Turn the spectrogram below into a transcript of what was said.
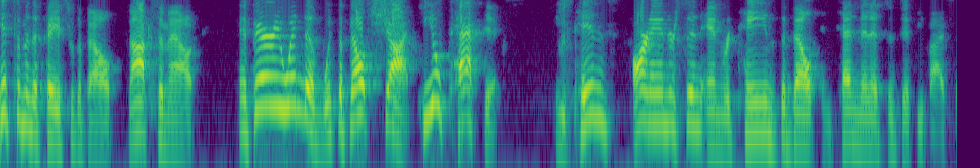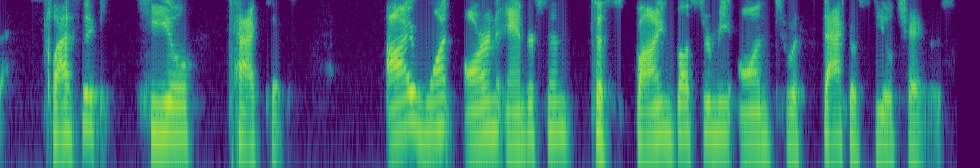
hits him in the face with the belt, knocks him out. And Barry Windham with the belt shot, heel tactics. He pins Arn Anderson and retains the belt in 10 minutes and 55 seconds. Classic heel tactics. I want Arn Anderson to spine buster me onto a stack of steel chairs.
